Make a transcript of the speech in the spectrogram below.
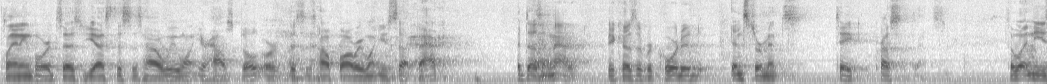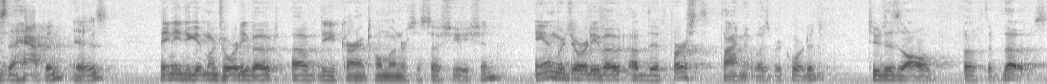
planning board says, yes, this is how we want your house built, or this is how far we want you set back, it doesn't matter, because the recorded instruments take precedence. So what needs to happen is, they need to get majority vote of the current homeowners association, and majority vote of the first time it was recorded, to dissolve both of those.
